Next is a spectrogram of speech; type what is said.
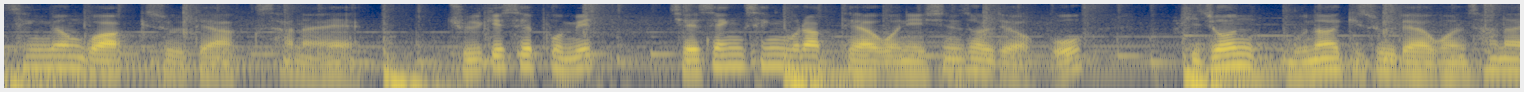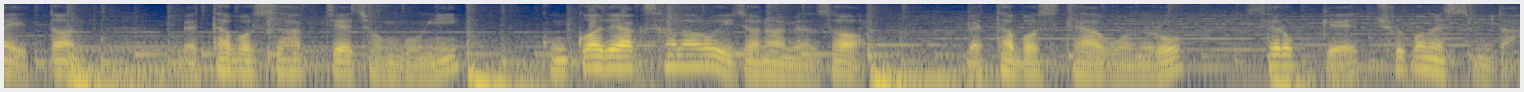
생명과학기술대학 산하의 줄기세포 및 재생생물학대학원이 신설되었고 기존 문화기술대학원 산하에 있던 메타버스 학제 전공이 공과대학 산하로 이전하면서 메타버스 대학원으로 새롭게 출범했습니다.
